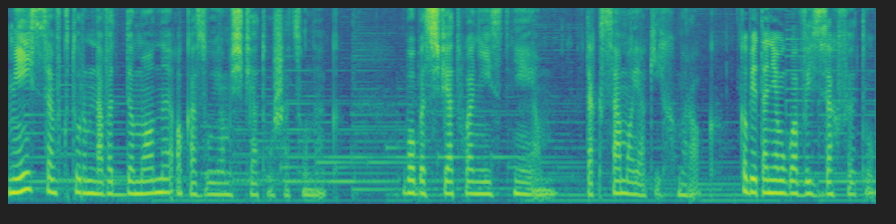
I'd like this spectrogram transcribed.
Miejscem, w którym nawet demony okazują światłu szacunek, bo bez światła nie istnieją, tak samo jak ich mrok. Kobieta nie mogła wyjść z zachwytu.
